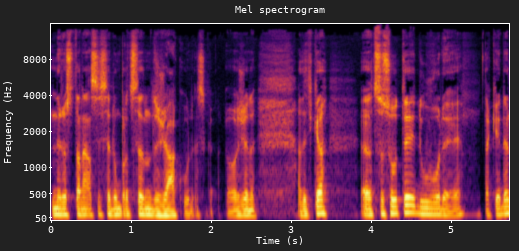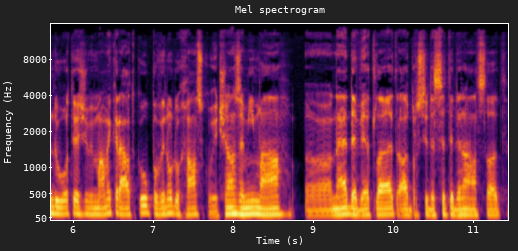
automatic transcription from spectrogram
nedostane asi 7% žáků dneska. Jo, že a teďka co jsou ty důvody? Tak jeden důvod je, že my máme krátkou povinnou docházku. Většina zemí má uh, ne 9 let, ale prostě 10-11 let,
